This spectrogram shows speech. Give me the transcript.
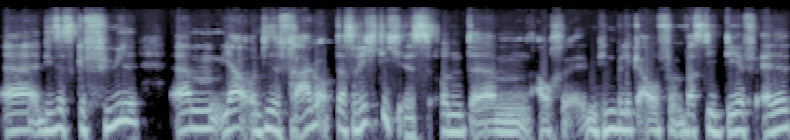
äh, dieses Gefühl, ähm, ja, und diese Frage, ob das richtig ist und ähm, auch im Hinblick auf, was die DFL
